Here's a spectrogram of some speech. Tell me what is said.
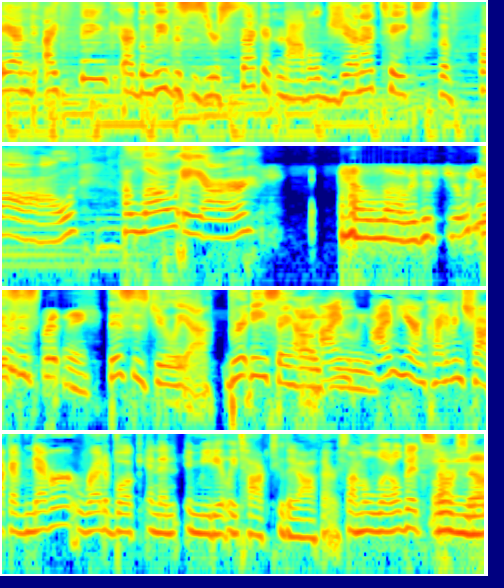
And I think, I believe this is your second novel, Jenna Takes the Fall. Hello, A.R. Hello, is this Julia? This or is, is- Brittany. This is Julia. Brittany, say hi. Oh, I'm I'm here. I'm kind of in shock. I've never read a book and then immediately talked to the author, so I'm a little bit Oh starstruck no!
